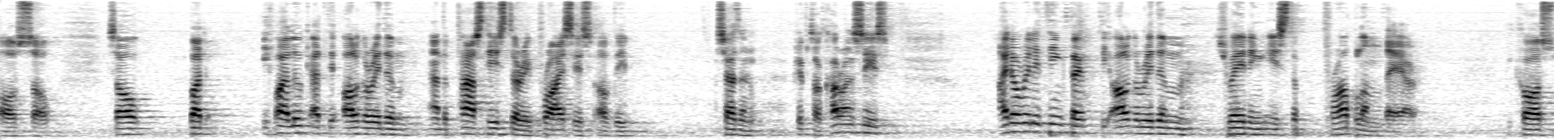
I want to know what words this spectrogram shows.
also so but if I look at the algorithm and the past history prices of the certain cryptocurrencies, I don't really think that the algorithm trading is the problem there. Because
